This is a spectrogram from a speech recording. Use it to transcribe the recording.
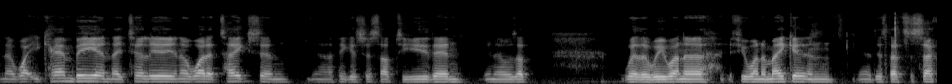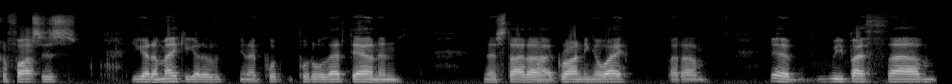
know what you can be, and they tell you you know what it takes, and you know, I think it's just up to you then. You know, it was up whether we want to if you want to make it, and you know, just that's the sacrifices you got to make. You got to you know put put all that down and you know start uh, grinding away. But um, yeah, we both um,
